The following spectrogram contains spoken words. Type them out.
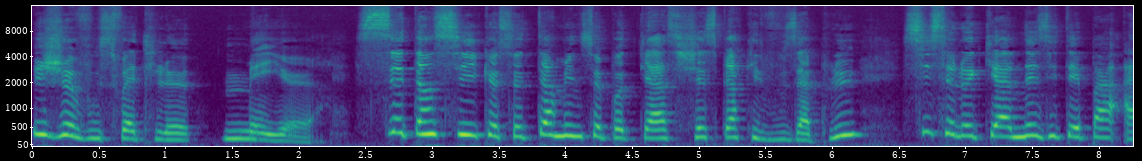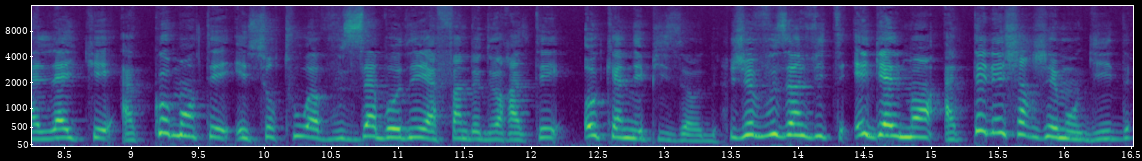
Je vous souhaite le meilleur. C'est ainsi que se termine ce podcast. J'espère qu'il vous a plu. Si c'est le cas, n'hésitez pas à liker, à commenter et surtout à vous abonner afin de ne rater aucun épisode. Je vous invite également à télécharger mon guide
